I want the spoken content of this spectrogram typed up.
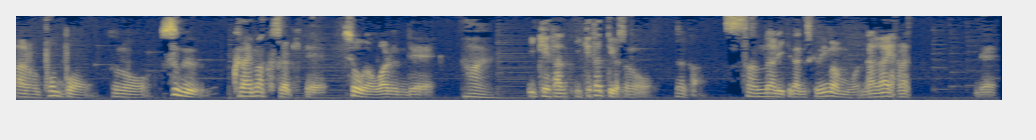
あの、ポンポン、その、すぐクライマックスが来て、ショーが終わるんで、はい。いけた、いけたっていうか、その、なんか、さんなりいけたんですけど、今もう長い話で、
